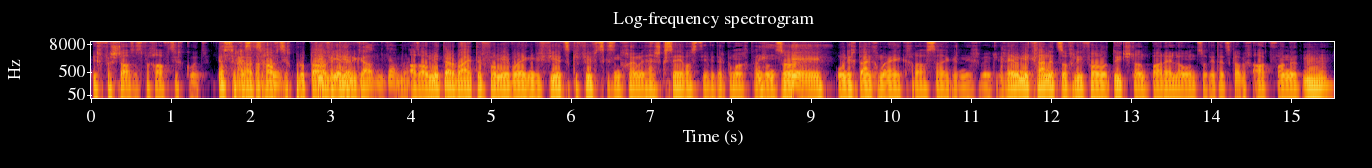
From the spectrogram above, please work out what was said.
ich verstehe es, es verkauft sich gut. Das Es verkauft verkauft gut. sich Die brutal. verdienen Jeder, Geld mit dem, also auch Mitarbeiter von mir, die irgendwie 40, 50 sind gekommen, hast du gesehen, was die wieder gemacht haben und so. Und ich denke mir, ey, krass eigentlich, wirklich. Eben, wir kennen so ein bisschen von Deutschland, Barello und so, dort hat's, glaube ich, angefangen. Mhm.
